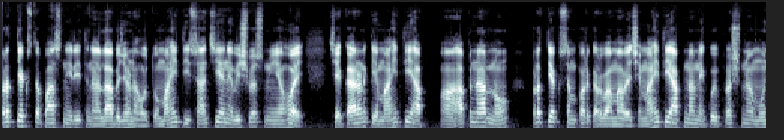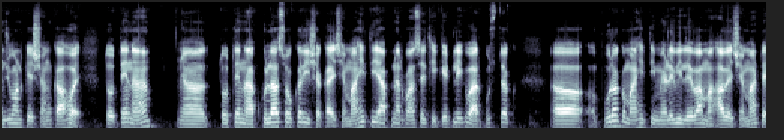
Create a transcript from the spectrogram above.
પ્રત્યક્ષ તપાસની રીતના લાભ જણાવો. તો માહિતી સાચી અને વિશ્વસનીય હોય છે કારણ કે માહિતી આપ આપનારનો પ્રત્યક્ષ સંપર્ક કરવામાં આવે છે. માહિતી આપનારને કોઈ પ્રશ્ન, મૂંઝવણ કે શંકા હોય તો તેના તો તેના ખુલાસો કરી શકાય છે. માહિતી આપનાર પાસેથી કેટલીક વાર પુસ્તક પૂરક માહિતી મેળવી લેવામાં આવે છે માટે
